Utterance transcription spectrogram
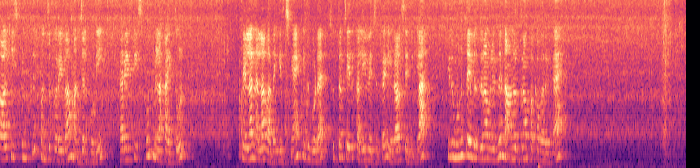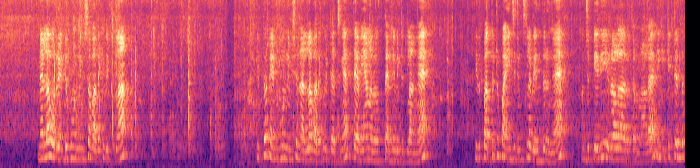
கால் டீஸ்பூனுக்கு கொஞ்சம் குறைவாக மஞ்சள் பொடி அரை டீஸ்பூன் மிளகாய் தூள். இப்போ எல்லாம் நல்லா வதங்கிடுச்சுங்க இது கூட சுத்தம் செய்து கழுவி வச்சுருக்க இறால் சேர்த்துக்கலாம். இது முந்நூற்றி ஐம்பது கிராம்லேருந்து நானூறு கிராம் பக்கம் வருங்க. நல்லா ஒரு ரெண்டு மூணு நிமிஷம் வதக்கி விட்டுக்கலாம். இப்போ ரெண்டு மூணு நிமிஷம் நல்லா வதக்கி விட்டாச்சுங்க. தேவையான அளவுக்கு தண்ணி விட்டுக்கலாங்க. இது பத்து டு பதினஞ்சு நிமிஷத்தில் வெந்துருங்க. கொஞ்சம் பெரிய இறாலாக இருக்கிறதுனால நீங்கள் கிட்டேருந்து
